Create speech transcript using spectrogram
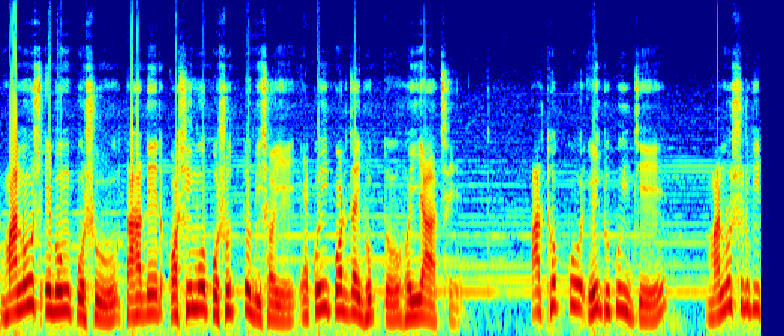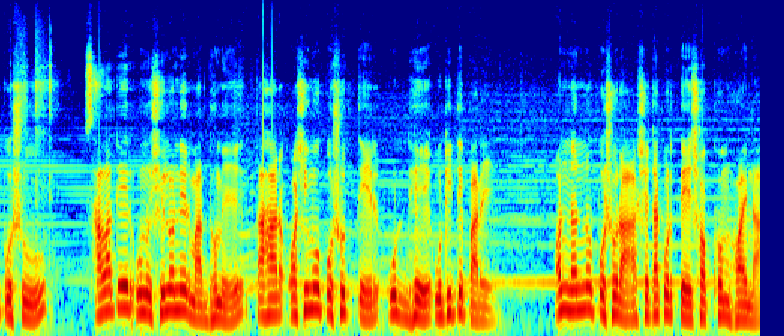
মানুষ এবং পশু তাহাদের অসীম পশুত্ব বিষয়ে একই পর্যায়ভুক্ত হইয়া আছে। পার্থক্য এইটুকুই যে, মানুষরূপী পশু সালাতের অনুশীলনের মাধ্যমে তাহার অসীম পশুত্বের ঊর্ধ্বে উঠিতে পারে। অন্যান্য পশুরা সেটা করতে সক্ষম হয় না।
